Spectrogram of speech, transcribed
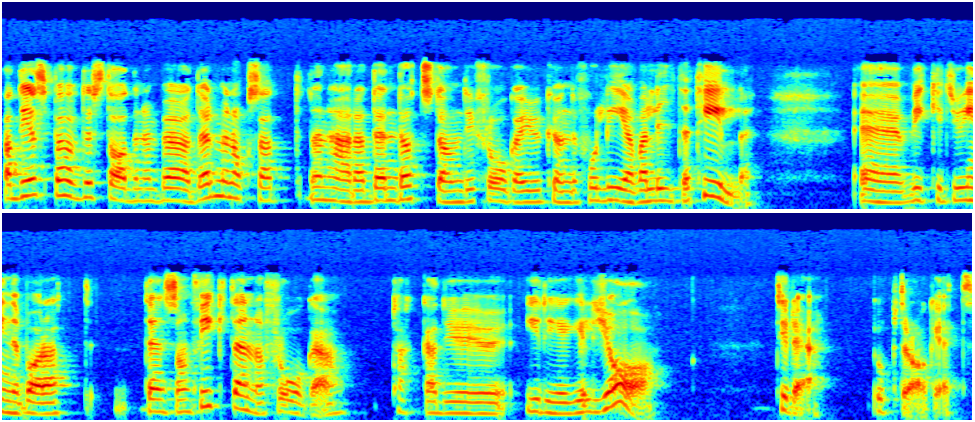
ja, dels behövde staden en bödel men också att den här, den dödsdömde i fråga ju kunde få leva lite till. Eh, vilket ju innebar att den som fick denna fråga tackade ju i regel ja till det uppdraget.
